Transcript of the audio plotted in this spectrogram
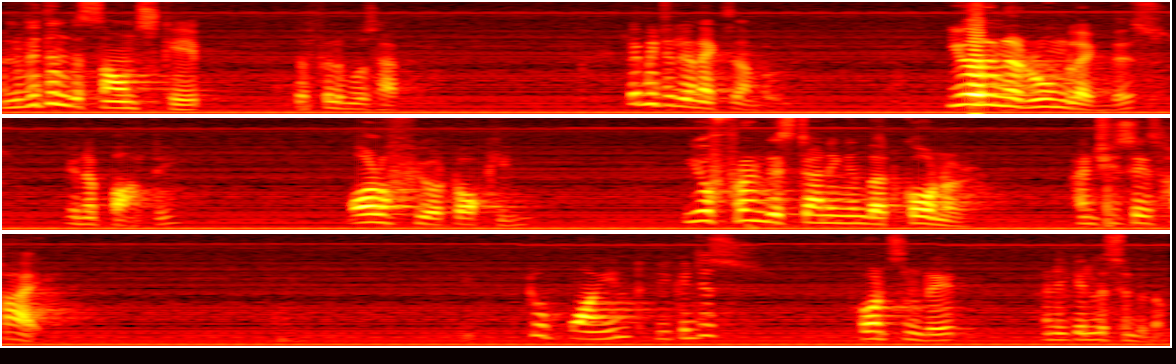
And within the soundscape, the film was happening. Let me tell you an example. You are in a room like this, in a party, all of you are talking. Your friend is standing in that corner and she says hi. To a point, you can just concentrate and you can listen to them.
